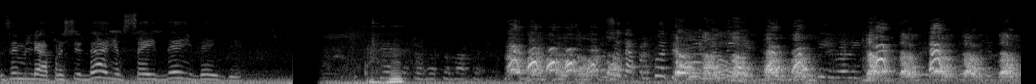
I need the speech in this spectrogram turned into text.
земля просідає, все йде, йде, йде. Ну сюди приходьте, такі великі, такі великі.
